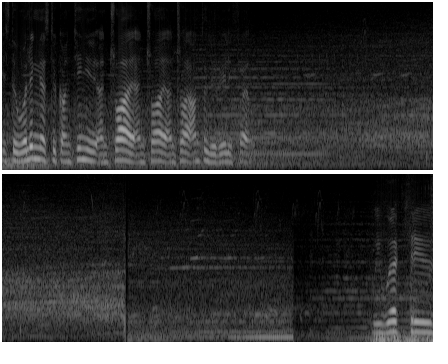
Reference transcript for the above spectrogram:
it's the willingness to continue and try and try and try until you really fail. We worked through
